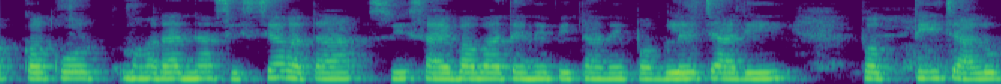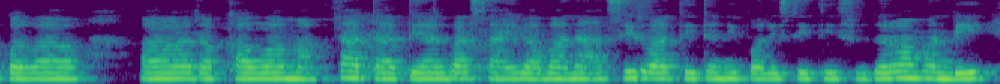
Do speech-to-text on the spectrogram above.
અક્કલકોટ મહારાજના શિષ્ય હતા. શ્રી સાંઈબાબા તેને પિતાને પગલે ચાલી ભક્તિ ચાલુ કરવા રખાવવા માગતા હતા. ત્યારબાદ સાંઈબાબાના આશીર્વાદથી તેની પરિસ્થિતિ સુધરવા માંડી.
